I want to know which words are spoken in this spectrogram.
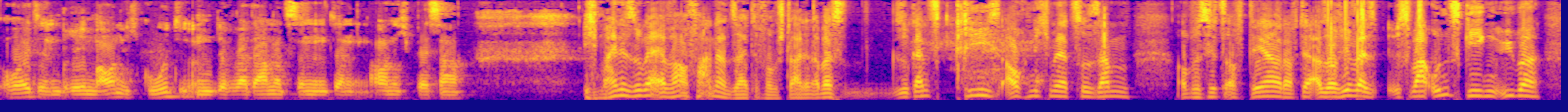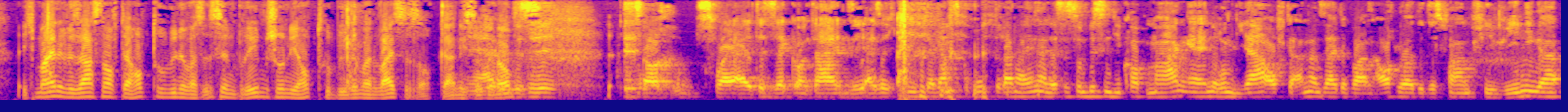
heute in Bremen auch nicht gut und der war damals dann, dann auch nicht besser. Ich meine sogar, er war auf der anderen Seite vom Stadion, aber es, so ganz kriege ich es auch nicht mehr zusammen, ob es jetzt auf der oder auf der, also auf jeden Fall, es war uns gegenüber, ich meine, wir saßen auf der Haupttribüne, was ist in Bremen schon die Haupttribüne, man weiß es auch gar nicht ja, so genau. Das ist, das ist auch zwei alte Säcke unterhalten sich, also ich kann mich da ganz grob dran erinnern, das ist so ein bisschen die Kopenhagen-Erinnerung, ja, auf der anderen Seite waren auch Leute, das waren viel weniger.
